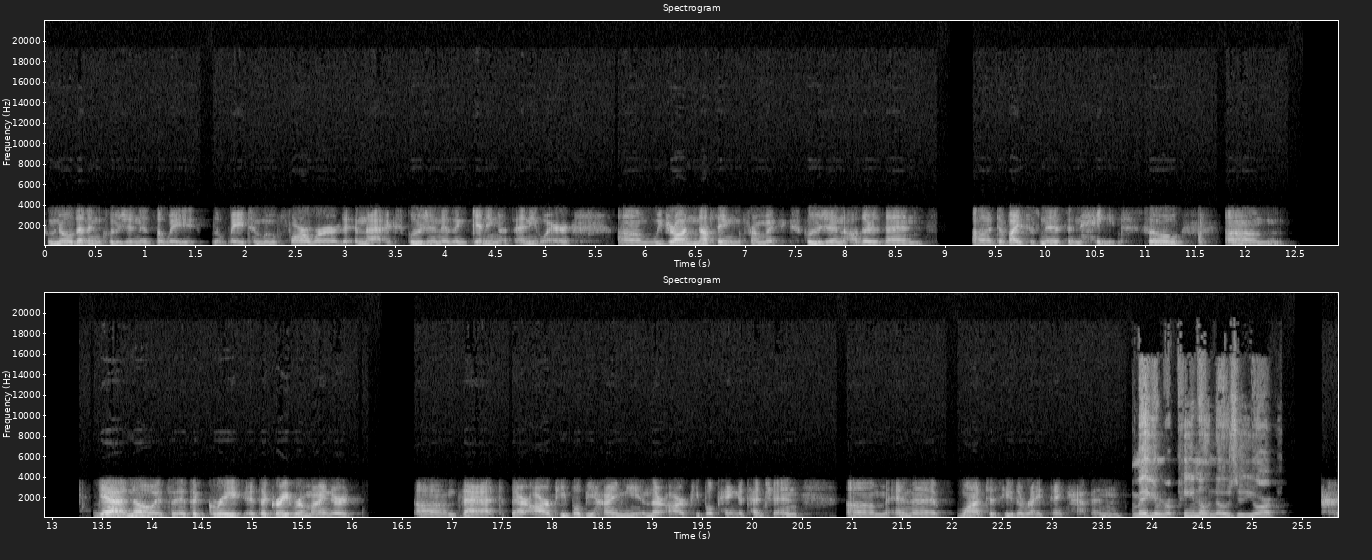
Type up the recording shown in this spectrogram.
who know that inclusion is the way the way to move forward and that exclusion isn't getting us anywhere um, we draw nothing from exclusion other than uh, divisiveness and hate so um, yeah no it's it's a great it's a great reminder um, that there are people behind me and there are people paying attention um, and that want to see the right thing happen Megan Rapinoe knows who you are.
